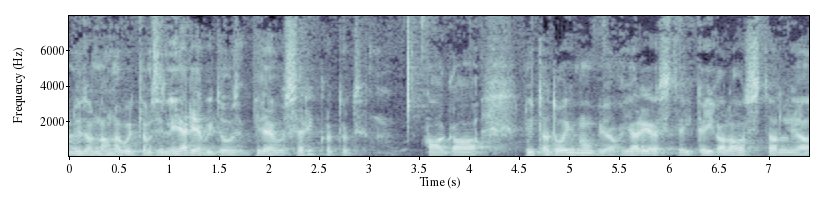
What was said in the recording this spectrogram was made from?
nüüd on noh, nagu ütleme, selline järjepidu, pidevus rikutud. aga nüüd ta toimub ja järjest ja ikka igal aastal ja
